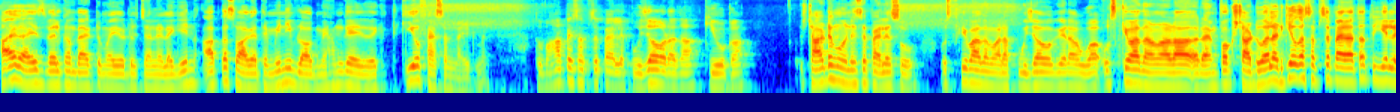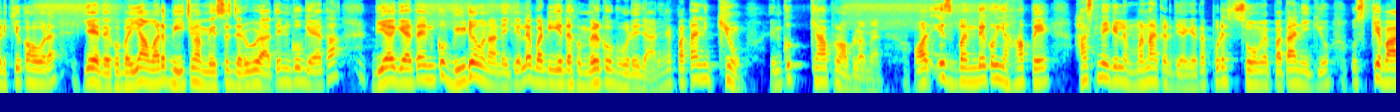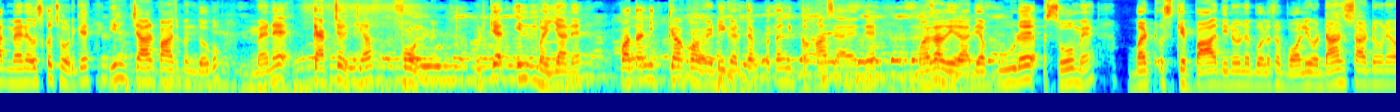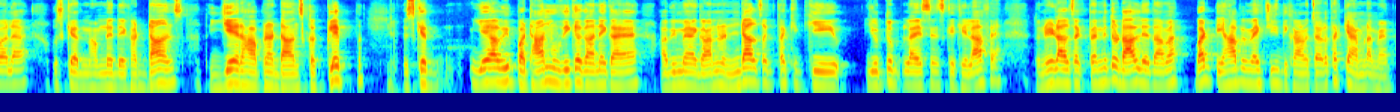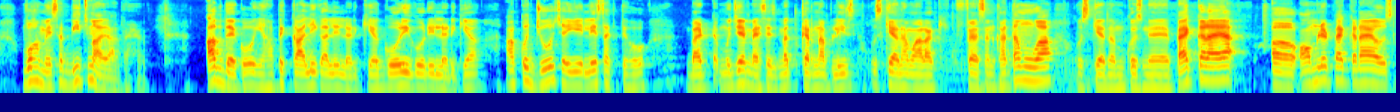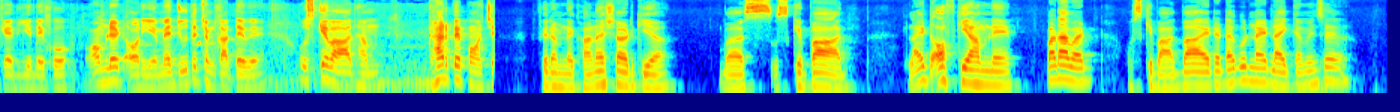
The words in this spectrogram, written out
Hi guys welcome back to my YouTube channel again आपका स्वागत है मिनी ब्लॉग में। हम गए थे कियो फ़ैशन नाइट में। तो वहाँ पे सबसे पहले पूजा हो रहा था कियो का। स्टार्टिंग होने से पहले शो उसके बाद हमारा पूजा वगैरह हुआ, उसके बाद हमारा रैम्प वॉक स्टार्ट हुआ। लड़कियों का सबसे पहला था तो ये लड़कियों का हो रहा है। ये देखो भैया, हमारे बीच में हमेशा ज़रूर आते, इनको गया था, दिया गया था इनको वीडियो बनाने के लिए बट ये देखो, मेरे को घोड़े जा रहे हैं, पता नहीं क्यों, इनको क्या प्रॉब्लम है। और इस बंदे को यहाँ पे हंसने के लिए मना कर दिया गया था, पूरे शो में, पता नहीं क्यों। उसके बाद मैंने उसको छोड़ के इन चार पाँच बंदों को मैंने कैप्चर किया फ़ोन में। उनके इन भैया ने पता नहीं क्या कॉमेडी करते हैं, पता नहीं कहाँ से आए थे। मज़ा दिला दिया पूरे शो में। बट उसके बाद इन्होंने बोला था बॉलीवुड डांस स्टार्ट होने वाला है। उसके बाद में हमने देखा डांस तो ये रहा अपना डांस का क्लिप इसके ये अभी पठान मूवी का गाने का है। अभी मैं गाना नहीं डाल सकता क्योंकि यूट्यूब लाइसेंस के खिलाफ है। तो नहीं डाल सकता, नहीं तो डाल देता मैं। बट यहाँ पे मैं एक चीज़ दिखाना चाह रहा था कैमरा मैन वो हमेशा बीच में आ जाता है। अब देखो, यहाँ पे काली काली लड़कियाँ गोरी गोरी लड़कियाँ। आपको जो चाहिए ले सकते हो। बट मुझे मैसेज मत करना प्लीज़ उसके बाद हमारा फ़ैशन ख़त्म हुआ, उसके बाद हम कुछ ने पैक कराया ऑमलेट पैक कराया, उसके बाद ये देखो ऑमलेट और ये मैं जूते चमकाते हुए, उसके बाद हम घर पे पहुँचे। फिर हमने खाना स्टार्ट किया, बस उसके बाद लाइट ऑफ़ किया हमने बट उसके बाद bye tata good night like comment से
